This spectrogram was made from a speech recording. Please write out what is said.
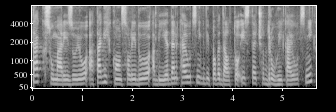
tak sumarizujú a tak ich konsolidujú, aby jeden kajúcnik vypovedal to isté, čo druhý kajúcnik.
